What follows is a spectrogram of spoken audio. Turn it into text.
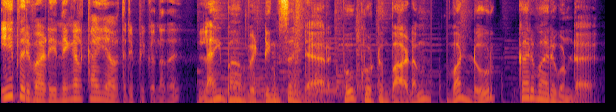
ഈ പരിപാടി നിങ്ങൾക്കായി അവതരിപ്പിക്കുന്നത് Laiba wedding centre Pookkottumpadam Wandoor Karuvarakund.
